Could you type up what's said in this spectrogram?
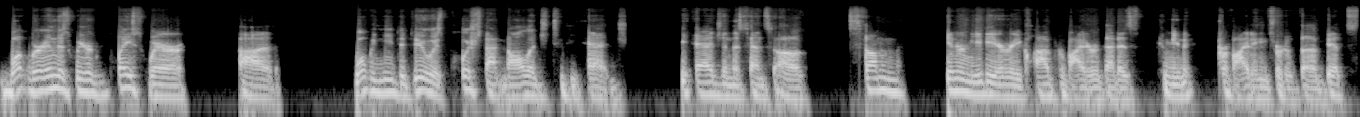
what we're in this weird place where uh, what we need to do is push that knowledge to the edge, the edge in the sense of some intermediary cloud provider that is communi- providing sort of the bits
